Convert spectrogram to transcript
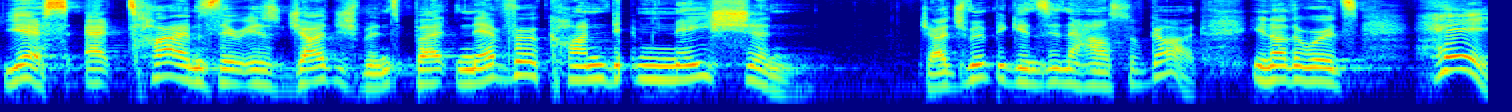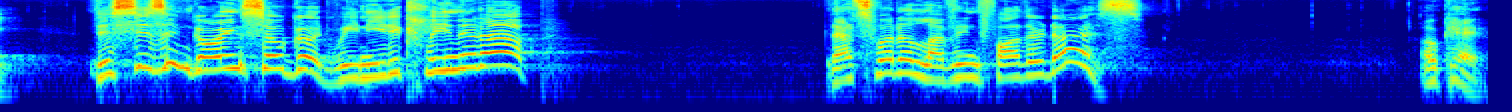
Yes, at times there is judgment, but never condemnation. Judgment begins in the house of God. In other words, hey, this isn't going so good. We need to clean it up. That's what a loving father does. Okay.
